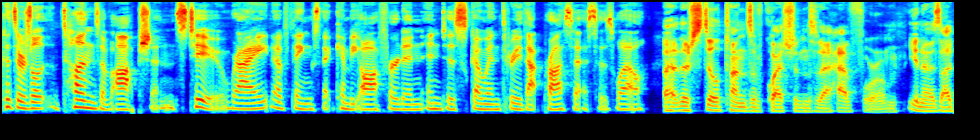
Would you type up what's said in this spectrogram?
because there's tons of options too, right? Of things that can be offered and, and just going through that process as well. Uh, there's still tons of questions that I have for them. You know, as I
